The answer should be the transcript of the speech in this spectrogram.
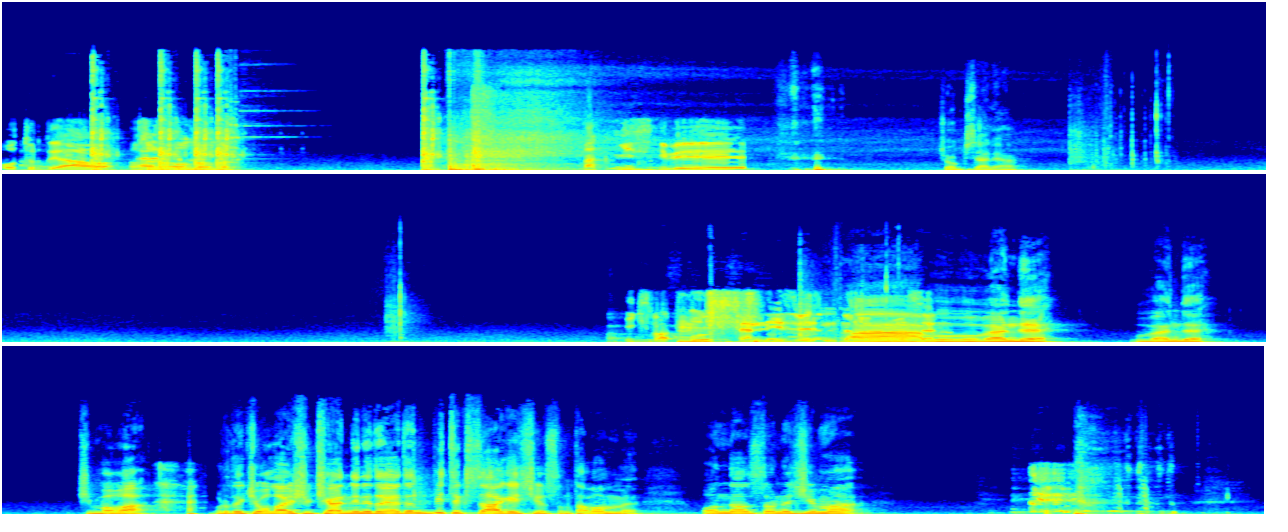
Oturdu ya o. O Her zaman türlü. oldu oldu. Bak Mis gibi. Çok güzel ya. X bak bu senin ezberin. Aa, Sen- bu, bu bende. Bu bende. Şimdi baba buradaki olay şu kendini dayadın bir tık sağa geçiyorsun tamam mı? Ondan sonra cima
